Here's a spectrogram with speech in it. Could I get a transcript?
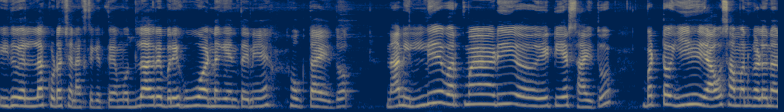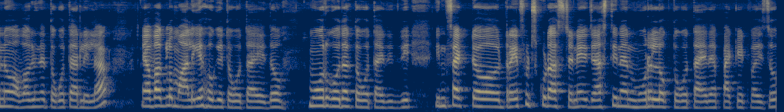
ಇದು ಎಲ್ಲ ಕೂಡ ಚೆನ್ನಾಗಿ ಸಿಗುತ್ತೆ. ಮೊದಲಾದರೆ ಬರೀ ಹೂವು, ಹಣ್ಣಿಗೆ ಅಂತಲೇ ಹೋಗ್ತಾ ಇದ್ದು. ನಾನು ಇಲ್ಲಿ ವರ್ಕ್ ಮಾಡಿ ಏಯ್ಟ್ ಇಯರ್ಸ್ ಆಯಿತು. ಬಟ್ ಈ ಯಾವ ಸಾಮಾನುಗಳು ನಾನು ಅವಾಗಿಂದ ತೊಗೋತಾ ಇರಲಿಲ್ಲ. ಯಾವಾಗಲೂ ಮಾಲಿಗೆ ಹೋಗಿ ತೊಗೋತಾ ಇದ್ದು. ಮೋರ್ಗೆ ಹೋದಾಗ ತೊಗೋತಾ ಇದ್ದಿದ್ವಿ. ಇನ್ಫ್ಯಾಕ್ಟ್ ಡ್ರೈ ಫ್ರೂಟ್ಸ್ ಕೂಡ ಅಷ್ಟೇ ಜಾಸ್ತಿ ನಾನು ಮೂರಲ್ಲಿ ಹೋಗಿ ತೊಗೋತಾ ಇದ್ದೆ ಪ್ಯಾಕೆಟ್ ವೈಸು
